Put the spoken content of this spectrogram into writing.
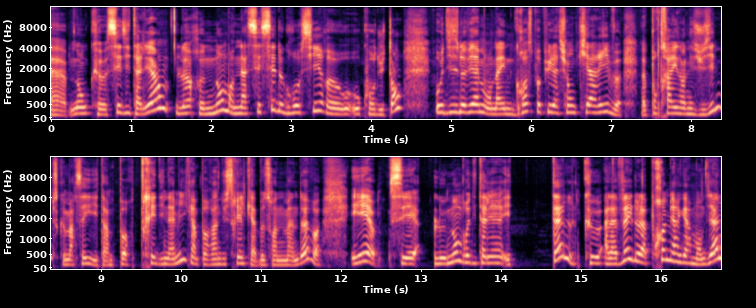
Euh, donc, euh, ces Italiens, leur nombre n'a cessé de grossir au, cours du temps. Au 19e, on a une grosse population qui arrive pour travailler dans les usines, parce que Marseille est un port très dynamique, un port industriel qui a besoin de main-d'œuvre. Et c'est le nombre d'Italiens est telle qu'à la veille de la Première Guerre mondiale,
